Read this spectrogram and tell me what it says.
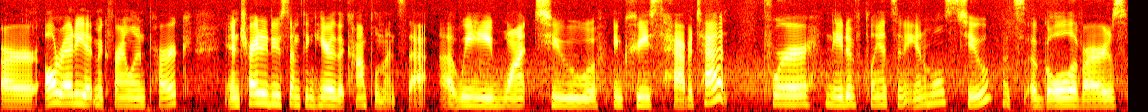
are already at McFarland Park and try to do something here that complements that. Uh, we want to increase habitat for native plants and animals too. That's a goal of ours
